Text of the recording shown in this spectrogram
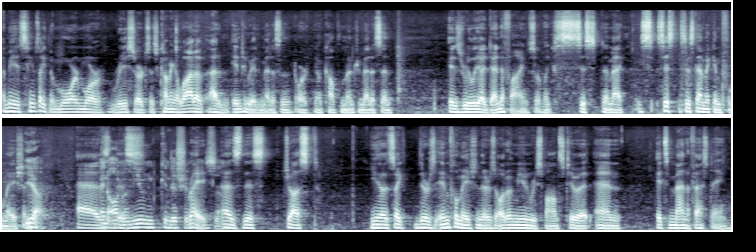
I mean, it seems like the more and more research that's coming, a lot of out of integrated medicine or you know complementary medicine, is really identifying sort of like systemic sys- systemic inflammation. Yeah. as this- autoimmune conditions. right uh, as this just you know it's like there's inflammation there's autoimmune response to it and it's manifesting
